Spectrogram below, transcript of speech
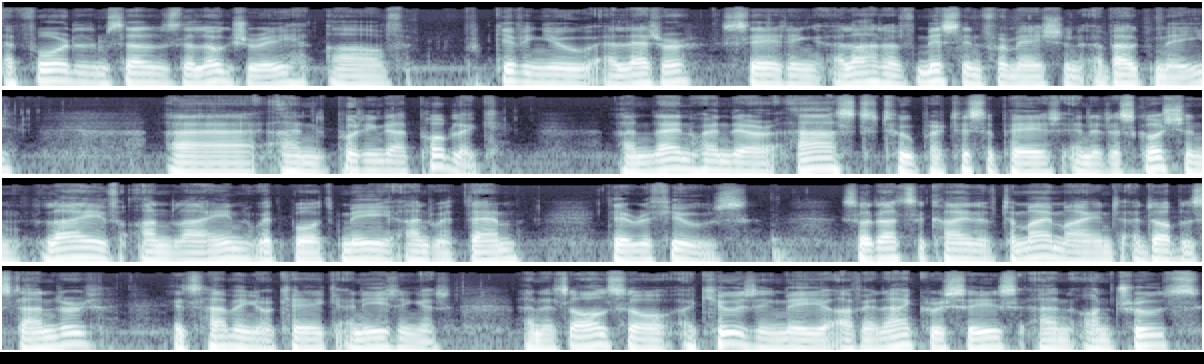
afforded themselves the luxury of giving you a letter stating a lot of misinformation about me uh, and putting that public. And then, when they're asked to participate in a discussion live online with both me and with them, they refuse. So, that's a kind of, to my mind, a double standard. It's having your cake and eating it. And it's also accusing me of inaccuracies and untruths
